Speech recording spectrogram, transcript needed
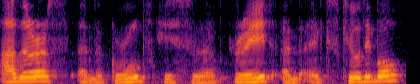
others and the group is uh, read and executable.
